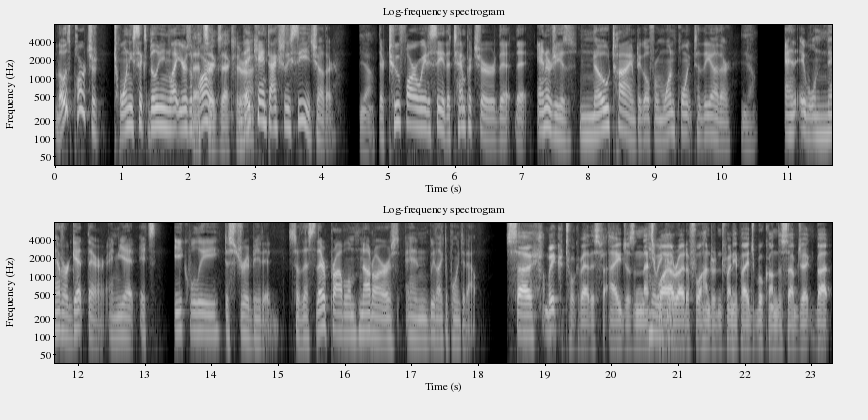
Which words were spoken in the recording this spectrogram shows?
those parts are 26 billion light years That's apart. exactly right. They can't actually see each other. yeah. They're too far away to see. The temperature, the, the energy is no time to go from one point to the other. Yeah. And it will never get there. And yet it's equally distributed. So that's their problem, not ours. And we like to point it out. So we could talk about this for ages, and that's why I wrote a 420 page book on the subject. But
